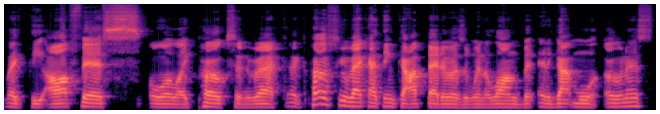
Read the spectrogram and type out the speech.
like The Office or like Parks and Rec. Like Parks and Rec, I think got better as it went along, but and it got more earnest.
